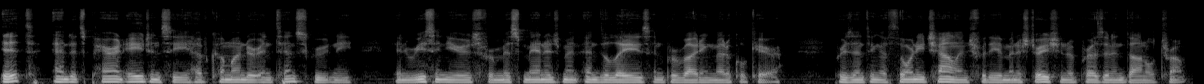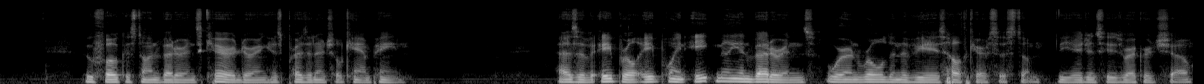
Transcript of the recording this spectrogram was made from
It and its parent agency have come under intense scrutiny in recent years for mismanagement and delays in providing medical care, presenting a thorny challenge for the administration of President Donald Trump, who focused on veterans' care during his presidential campaign. As of April, 8.8 million veterans were enrolled in the VA's healthcare system, the agency's records show.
